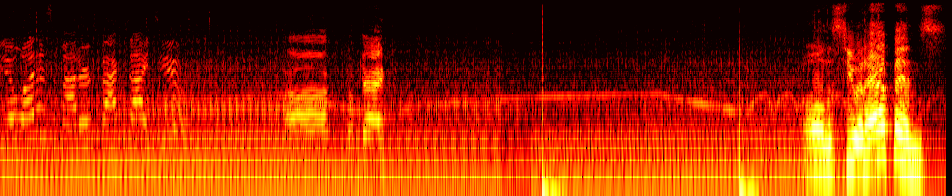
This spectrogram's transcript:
You know what? As a matter of fact, I do. Uh, okay. Oh, let's see what happens.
